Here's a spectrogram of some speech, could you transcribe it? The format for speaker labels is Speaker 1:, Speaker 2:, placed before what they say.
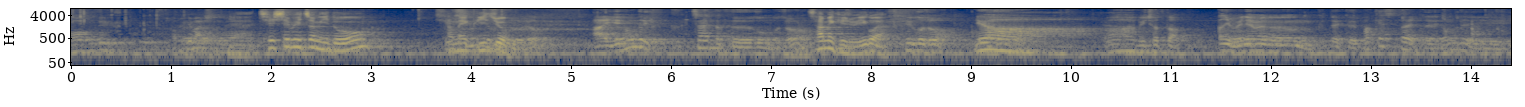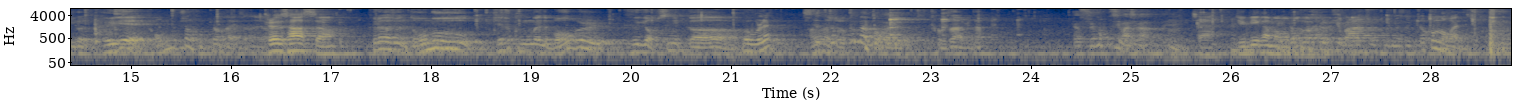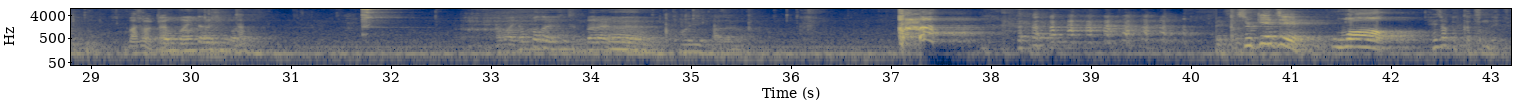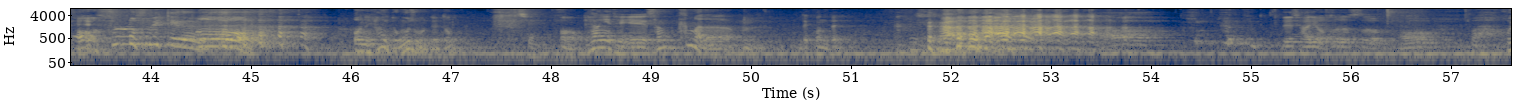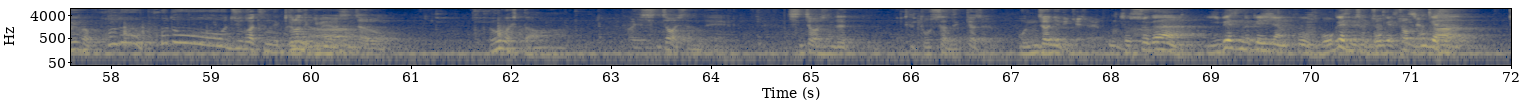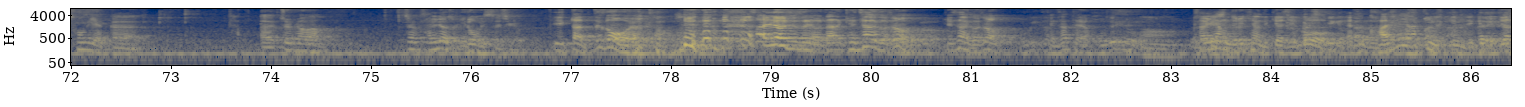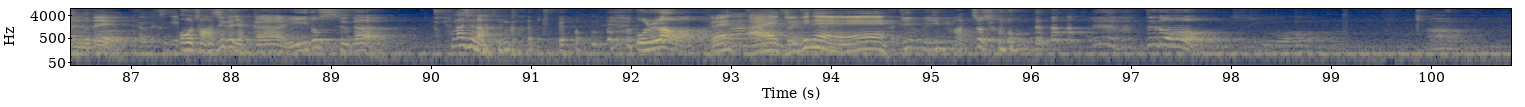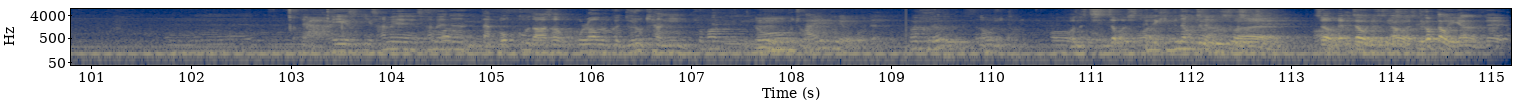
Speaker 1: 어 근데 되게 맛있네.
Speaker 2: 야, 71.2도 3의 귀주.
Speaker 3: 아 이게 형들이 극찬했던 그건 거죠?
Speaker 2: 3의 귀주 이거야.
Speaker 3: 그거죠.
Speaker 4: 이야 와 미쳤다
Speaker 3: 아니 왜냐면은 그때 그 팟캐스트 할 때 형들이 이걸 되게 엄청 고평가했잖아요.
Speaker 2: 그래서 사왔어.
Speaker 3: 그래가지고 너무 계속 궁금했는데 먹어볼 그게 없으니까
Speaker 4: 먹어볼래?
Speaker 5: 진짜
Speaker 3: 당연하죠.
Speaker 5: 조금만 더 가요.
Speaker 3: 감사합니다.
Speaker 5: 그냥 술 먹지 마시면 안 돼.
Speaker 2: 자, 뉴비가 거.
Speaker 1: 그렇게 정도면
Speaker 4: 조금 먹어야 돼 조금
Speaker 3: 맛이 어떨까요?
Speaker 6: 너무 많이 따르신 거 같아. 아마 혓바닥에서 증발할 거예요.
Speaker 1: 거의
Speaker 3: 맞아요.
Speaker 2: 술 깨지?
Speaker 3: 우와 해장국 같은데.
Speaker 1: 어 술로 술이 깨는.
Speaker 3: 어. 어, 근데 향이 너무 좋은데, 너?
Speaker 2: 그치.
Speaker 3: 어, 향이 되게 상큼하다. 음, 내 건데. 내 자리 없어졌어.
Speaker 4: 와 거의 막 포도 포도주 같은 느낌
Speaker 3: 그런 느낌이에요, 진짜로.
Speaker 4: 너무 맛있다
Speaker 3: 아, 이게 진짜 맛있는데. 진짜 맛있는데 그 도수가 느껴져요. 온전히 느껴져요.
Speaker 2: 도수가 입에서 느껴지지 않고 목에서 느껴져. 목에서.
Speaker 3: 좀
Speaker 2: 속에서.
Speaker 3: 약간 속이 약간 아, 쫄병아 좀 살려줘 이러고 있어요 지금. 일단 뜨거워요. 살려주세요. 나 괜찮은 거죠? 괜찮은 거죠? 괜찮대요.
Speaker 2: 어.
Speaker 3: 설량 누룩향 느껴지고 약간 과실 같은 느낌 이렇게 느껴지는데 어 저 아직은 약간 이 도수가 편하진 않은 것 같아요 올라와
Speaker 2: 그래? 아이, 뉴비네.
Speaker 3: 입, 입이 맞죠 저거 뜨거워
Speaker 4: 야 이 이 삼회 삼회는 딱 먹고 나서 올라오는 그 누룩향이 너무 좋아
Speaker 1: 4인분이었거든. 아 그래?
Speaker 4: 너무 좋다
Speaker 3: 어, 근데 진짜 맛있다.
Speaker 4: 근데 기분 나쁘지 않아.
Speaker 3: 저 맥주하고 계속 뜨겁다고 얘기하는데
